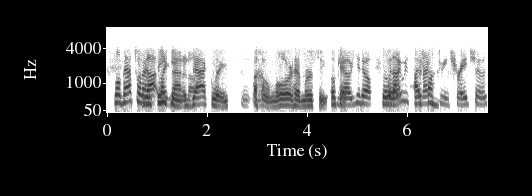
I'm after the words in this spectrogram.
well, that's what I'm not like thinking all. exactly. Mm-mm. Oh Lord, have mercy. Okay. No, you know, so when I was when I was doing trade shows,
